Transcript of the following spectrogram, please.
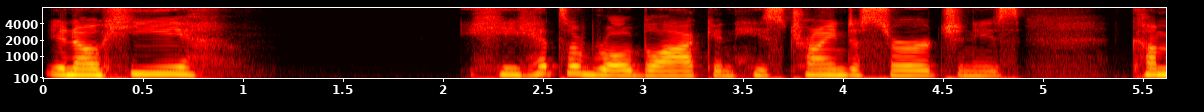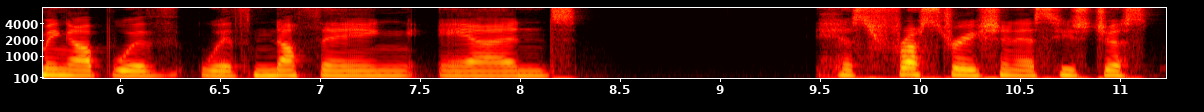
you know, he he hits a roadblock, and he's trying to search, and he's coming up with with nothing, and his frustration is he's just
